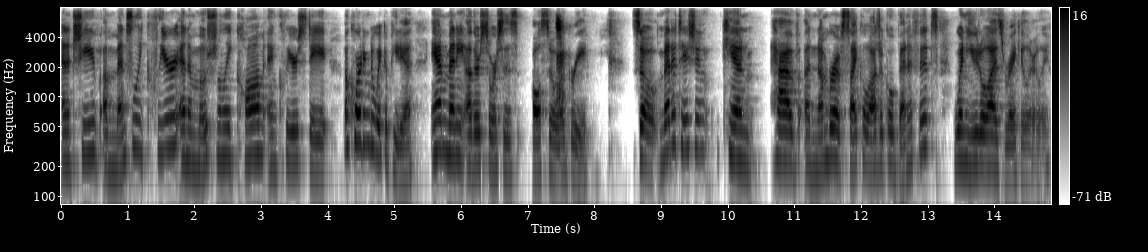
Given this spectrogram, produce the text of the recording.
and achieve a mentally clear and emotionally calm and clear state, according to Wikipedia, and many other sources also agree. So, meditation can have a number of psychological benefits when utilized regularly.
